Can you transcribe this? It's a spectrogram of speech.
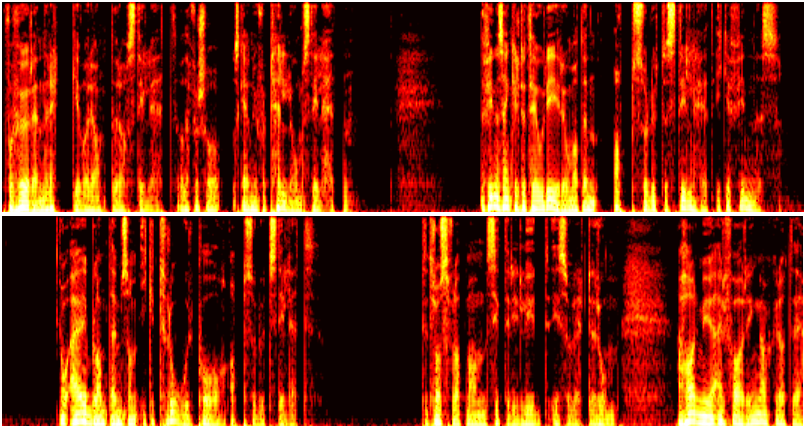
få høre en rekke varianter av stillhet, og derfor så skal jeg nå fortelle om stillheten. Det finnes enkelte teorier om at den absolutte stillhet ikke finnes, og jeg er blant dem som ikke tror på absolutt stillhet, til tross for at man sitter i lydisolerte rom. Jeg har mye erfaring med akkurat det.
